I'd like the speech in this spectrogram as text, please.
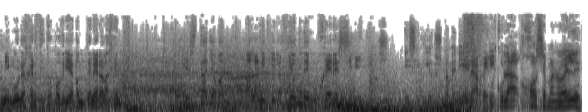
Ningún ejército podría contener a la gente. Está llamando a la aniquilación de mujeres y niños. Y si Dios no me niega. Una película, José Manuel,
